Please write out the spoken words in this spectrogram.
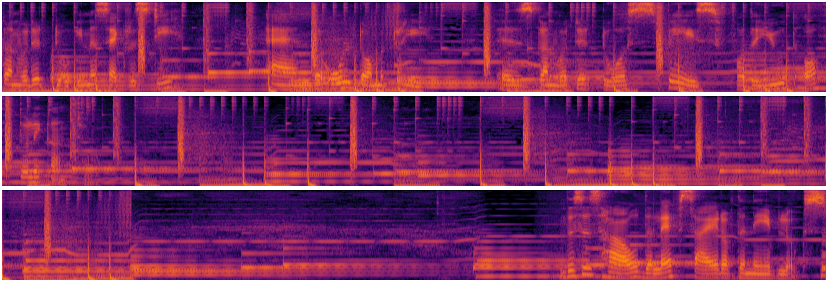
converted to inner sacristy, and the old dormitory is converted to a space for the youth of Tollecanto. This is how the left side of the nave looks.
